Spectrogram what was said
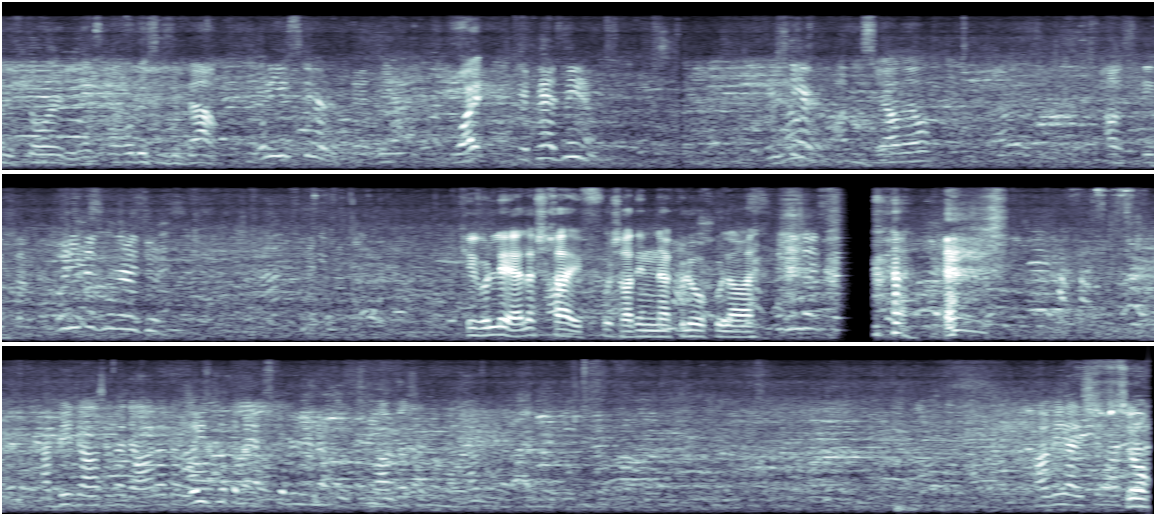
and authority. That's all this is about. What are you scared of, Padmino? What? You're Padmino. You're scared. Obviously, I'll. I'll speak something. What do you think we're gonna do? كيقول لي علاش خايف واش غادي ناكلوك ولا حبيت عاصمه عرفت करें।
